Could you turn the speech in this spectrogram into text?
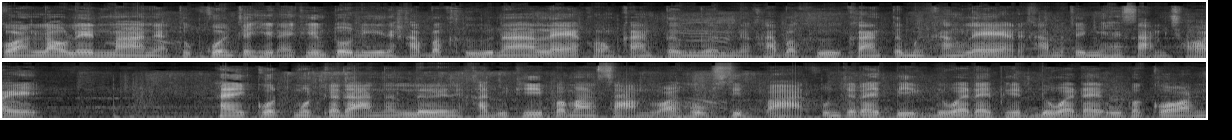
ก่อนเราเล่นมาเนี่ยทุกคนจะเห็นไอเทมตัวนี้นะครับก็คือหน้าแรกของการเติมเงินนะครับก็คือการเติมเงินครั้งแรกนะครับมันจะมีให้ 3 ช้อยให้กดหมดกระดานนั้นเลยนะครับอยู่ที่ประมาณ 360 บาท คุณจะได้ปีกด้วยได้เพชรด้วยได้อุปกรณ์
